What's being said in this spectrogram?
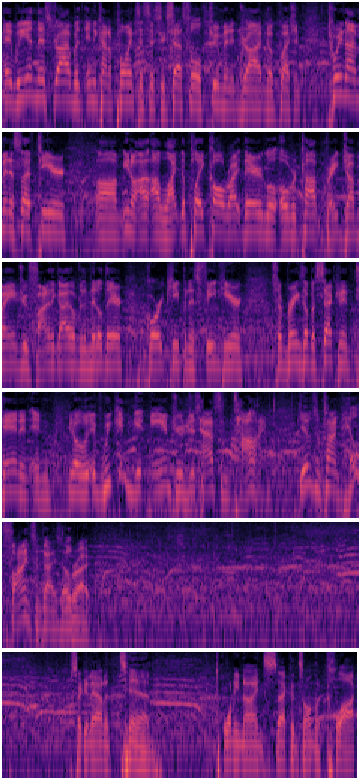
And we end this drive with any kind of points. It's a successful two minute drive, no question. 29 minutes left here. Um, you know, I, I like the play call right there. A little over top. Great job by Andrew finding the guy over the middle there. Corey keeping his feet here. So it brings up a second and 10. And, and you know, if we can get Andrew to just have some time, give him some time, he'll find some guys open. Right. Second down and 10. 29 seconds on the clock.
